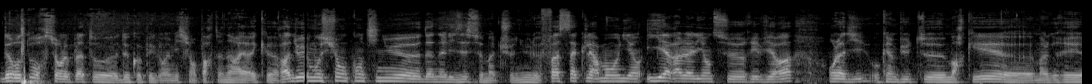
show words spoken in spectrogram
De retour sur le plateau de Copéglon, émission en partenariat avec euh, Radio Émotion. On continue euh, d'analyser ce match nul face à Clermont hier à l'Alliance Riviera. On l'a dit, aucun but euh, marqué, malgré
